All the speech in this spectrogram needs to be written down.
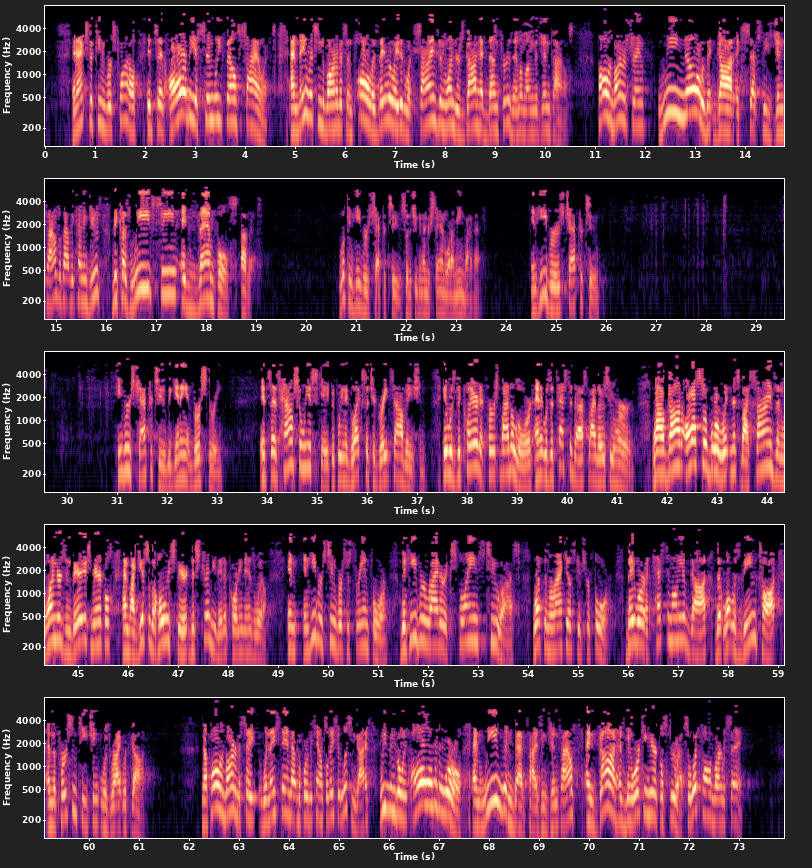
In Acts 15 and verse 12, it said, All the assembly fell silent, and they listened to Barnabas and Paul as they related what signs and wonders God had done through them among the Gentiles. Paul and Barnabas we know that God accepts these Gentiles without becoming Jews because we've seen examples of it. Look in Hebrews chapter 2 so that you can understand what I mean by that. In Hebrews chapter 2, Hebrews chapter 2, beginning at verse 3. It says, How shall we escape if we neglect such a great salvation? It was declared at first by the Lord, and it was attested to us by those who heard. While God also bore witness by signs and wonders and various miracles and by gifts of the Holy Spirit distributed according to His will. In, in Hebrews 2 verses 3 and 4, the Hebrew writer explains to us what the miraculous gifts were for. They were a testimony of God that what was being taught and the person teaching was right with God. Now, Paul and Barnabas say, when they stand out before the council, they say, listen, guys, we've been going all over the world, and we've been baptizing Gentiles, and God has been working miracles through us. So what's Paul and Barnabas saying?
